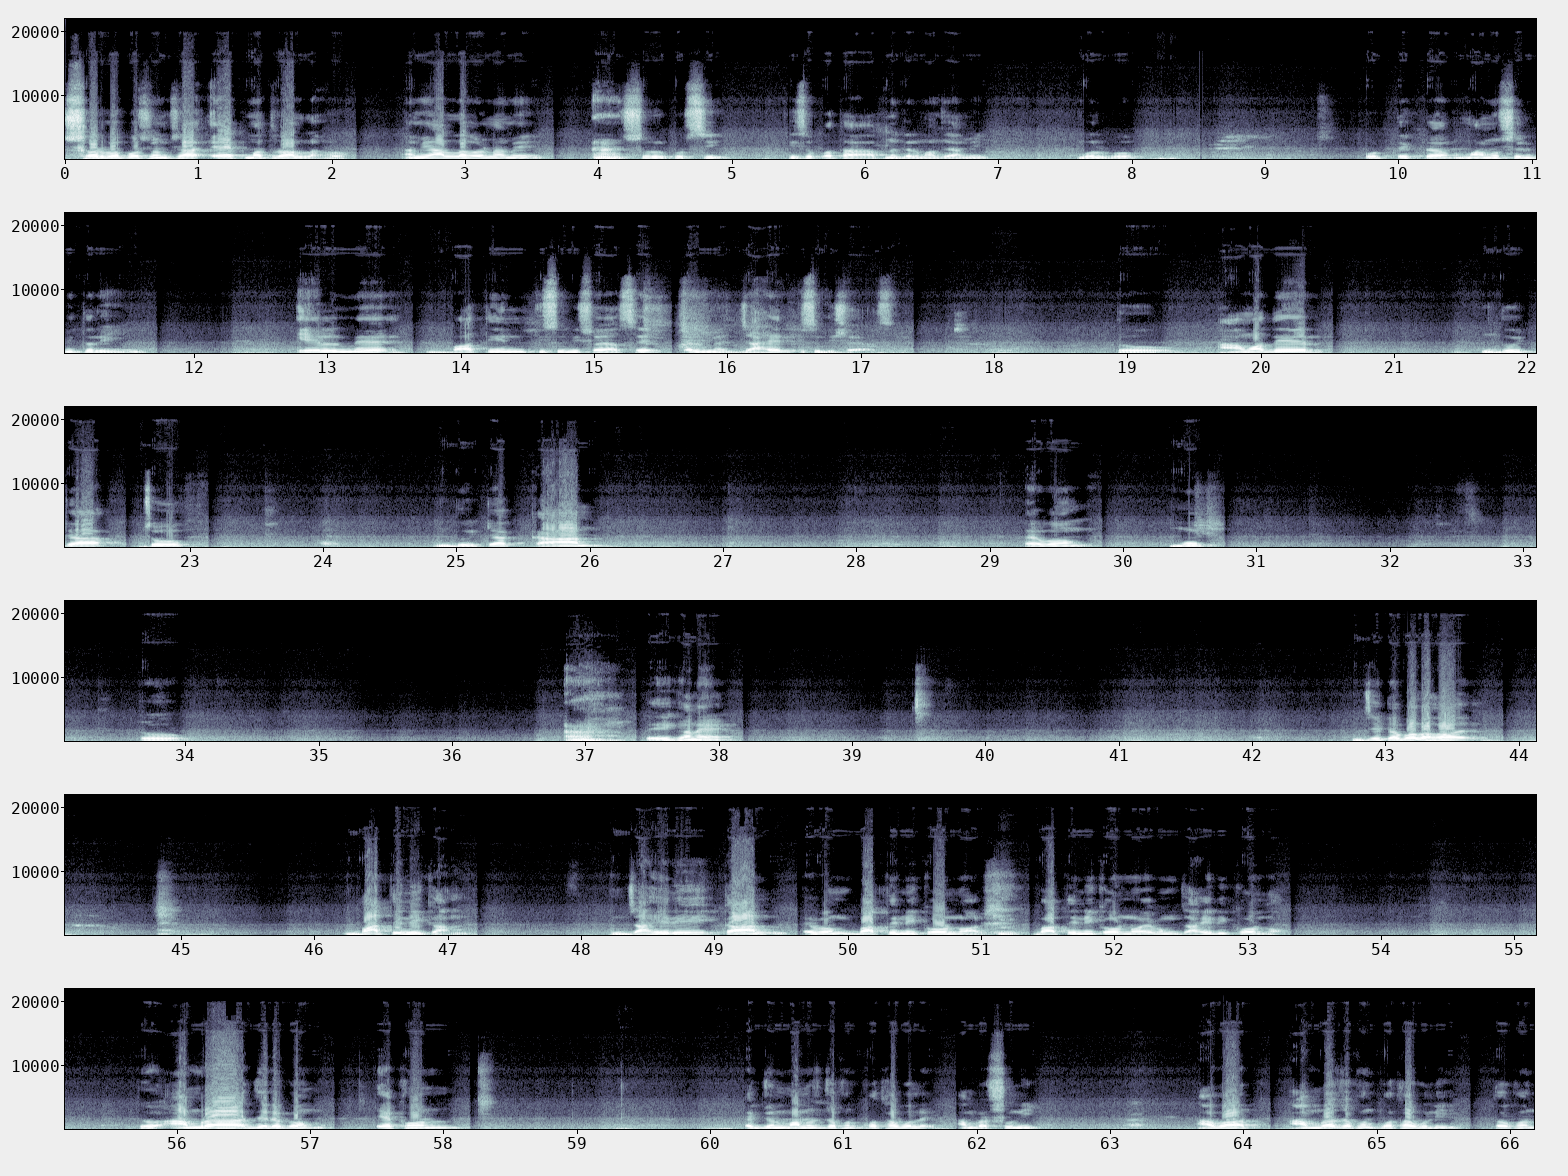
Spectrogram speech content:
সর্বপ্রশংসা একমাত্র আল্লাহ। আমি আল্লাহর নামে শুরু করছি। কিছু কথা আপনাদের মাঝে আমি বলব। প্রত্যেকটা মানুষের ভিতরেই এলমে বাতিন কিছু বিষয় আছে, এলমে জাহের কিছু বিষয় আছে। তো আমাদের দুইটা চোখ, দুইটা কান এবং মুখ তো এইখানে যেটা বলা হয়, বাতিনি কান। জাহেরি কান এবং বাতিনি কর্ণ আর কি। বাতিনি কর্ণ এবং জাহেরি কর্ণ। তো আমরা যেরকম এখন একজন মানুষ যখন কথা বলে, আমরা শুনি। আবার আমরা যখন কথা বলি, তখন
